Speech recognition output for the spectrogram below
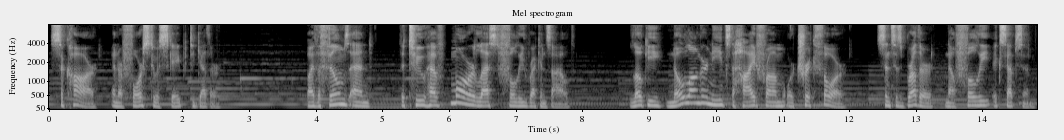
Sakaar and are forced to escape together. By the film's end, the two have more or less fully reconciled. Loki no longer needs to hide from or trick Thor, since his brother now fully accepts him.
